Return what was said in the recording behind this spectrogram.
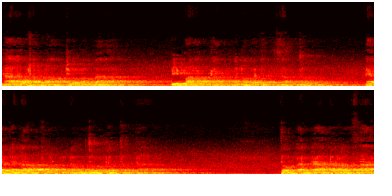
ถ้าเราทำความชั่วมากๆวิบากกรรมมันเราก็จะสั่งสมให้เราได้รับผลอกุศลกรรมต่าง ตรงกันข้ามถ้าเราสร้าง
